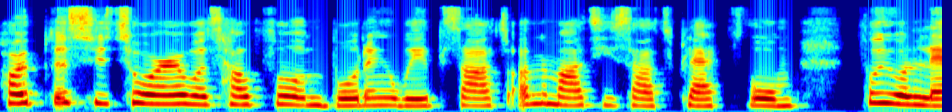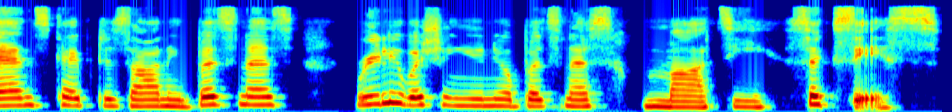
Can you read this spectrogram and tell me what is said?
Hope this tutorial was helpful in building a website on the Mighty Sites platform for your landscape designing business. Really wishing you and your business Marti success.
